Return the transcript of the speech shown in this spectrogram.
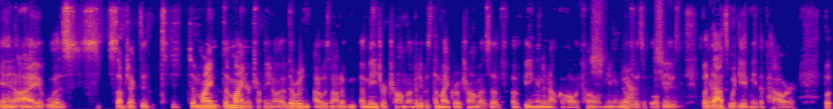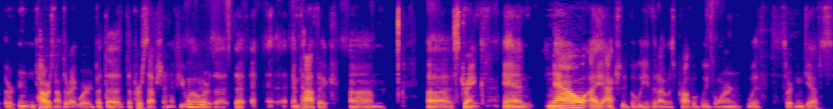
Mm-hmm. and i was subjected to, to mine the minor tra- you know there was i was not a, a, major trauma but it was the micro traumas of of being in an alcoholic home you know no yeah, physical sure. abuse. But yeah. that's what gave me the power but power is not the right word, but the the perception, if you will, mm-hmm. or the the empathic um, uh, strength. And now I actually believe that I was probably born with certain gifts,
